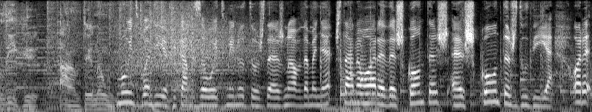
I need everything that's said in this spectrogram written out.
Ligue à Antena 1. Muito bom dia, ficamos a 8 minutos das 9 da manhã. Está na hora das contas, as contas do dia. Ora,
